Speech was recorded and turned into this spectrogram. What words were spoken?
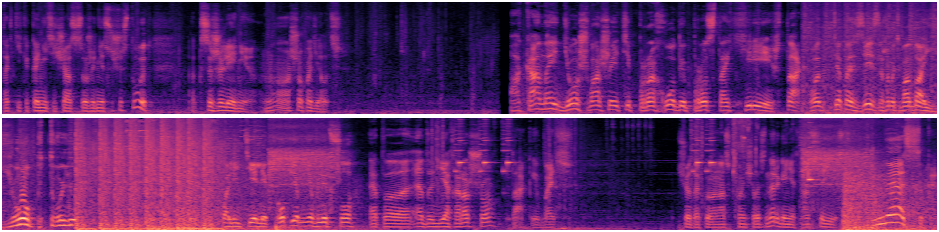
такие, как они сейчас, уже не существуют, к сожалению. Ну, а что поделать? Пока найдешь ваши эти проходы, просто охереешь. Так, вот где-то здесь должна быть вода. Ёб твою... Полетели копья мне в лицо. Это, это не хорошо. Так, ебать. Что такое? У нас кончилась энергия? Нет, у нас все есть. На, сука!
